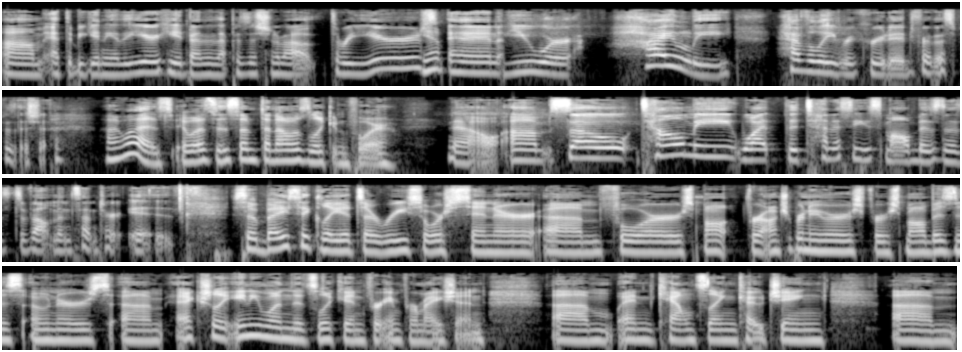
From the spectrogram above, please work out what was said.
um, at the beginning of the year. He had been in that position about three years, Yep. and you were highly, heavily recruited for this position. I was. It wasn't something I was looking for. No. Um, so tell me what the Tennessee Small Business Development Center is. So basically, it's a resource center um, for small for entrepreneurs, for small business owners, um, actually anyone that's looking for information um, and counseling, coaching. Um,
